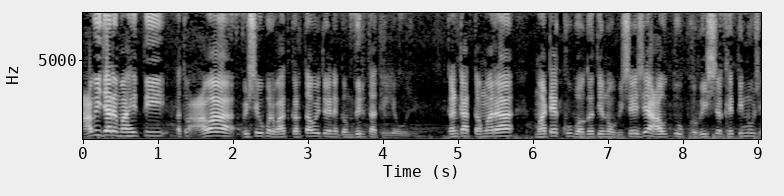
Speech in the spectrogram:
આવી જ્યારે માહિતી અથવા આવા વિષય ઉપર વાત કરતા હોય તો એને ગંભીરતાથી લેવો જોઈએ. કારણ કે આ તમારા માટે ખૂબ અગત્યનો વિષય છે. આવતું ભવિષ્ય ખેતીનું છે.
